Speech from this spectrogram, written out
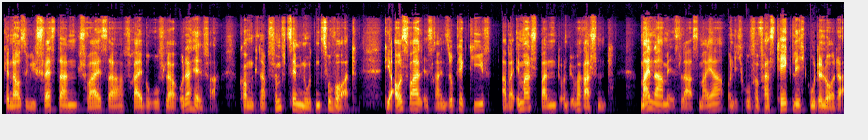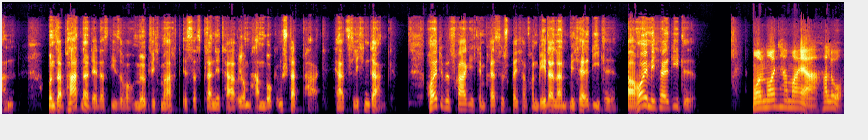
genauso wie Schwestern, Schweißer, Freiberufler oder Helfer, kommen knapp 15 Minuten zu Wort. Die Auswahl ist rein subjektiv, aber immer spannend und überraschend. Mein Name ist Lars Meyer und ich rufe fast täglich gute Leute an. Unser Partner, der das diese Woche möglich macht, ist das Planetarium Hamburg im Stadtpark. Herzlichen Dank. Heute befrage ich den Pressesprecher von Bederland, Michael Dietl. Ahoi, Michael Dietl. Moin, moin, Herr Meyer. Hallo.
